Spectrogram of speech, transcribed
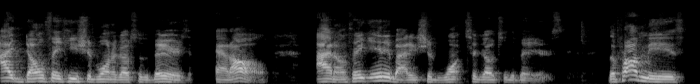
I don't think he should want to go to the Bears at all. I don't think anybody should want to go to the Bears. The problem is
